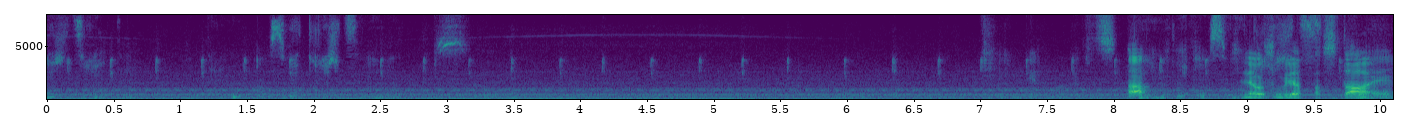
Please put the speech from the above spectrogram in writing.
Rechts halten. Dann Ausfahrt rechts nehmen. So. Ab. Sind ja auch schon wieder fast da, ey.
